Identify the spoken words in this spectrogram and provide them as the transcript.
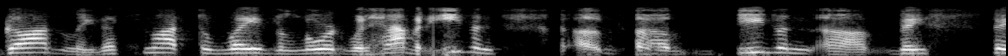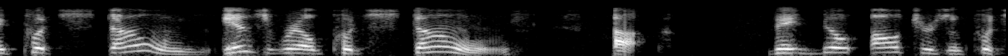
godly. That's not the way the Lord would have it. Even uh, uh, even uh, they they put stones. Israel put stones up. They built altars and put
